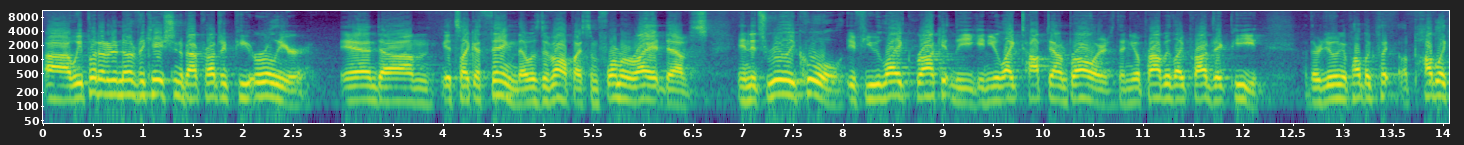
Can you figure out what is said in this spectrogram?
uh, we put out a notification about Project P earlier, and um, it's like a thing that was developed by some former Riot devs, and it's really cool. If you like Rocket League and you like top-down brawlers, then you'll probably like Project P. They're doing a public, play- a public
